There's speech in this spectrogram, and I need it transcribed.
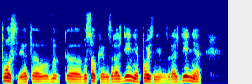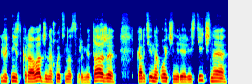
после, это э, высокое возрождение, позднее возрождение. Лютнист Караваджо находится у нас в Эрмитаже. Картина очень реалистичная,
